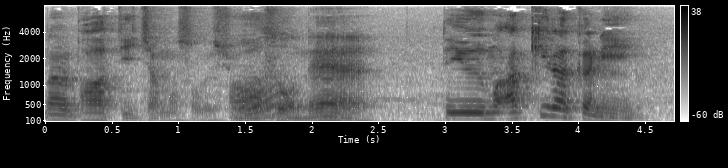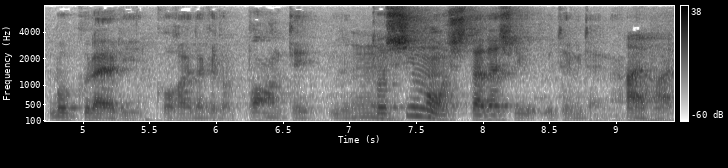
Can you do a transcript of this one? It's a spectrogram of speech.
まあ、パーティーちゃんもそうでしょ？ああそうね。っていうもう明らかに僕らより後輩だけどボーンって売れうん。年も下だし売てるみたいな、はいは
